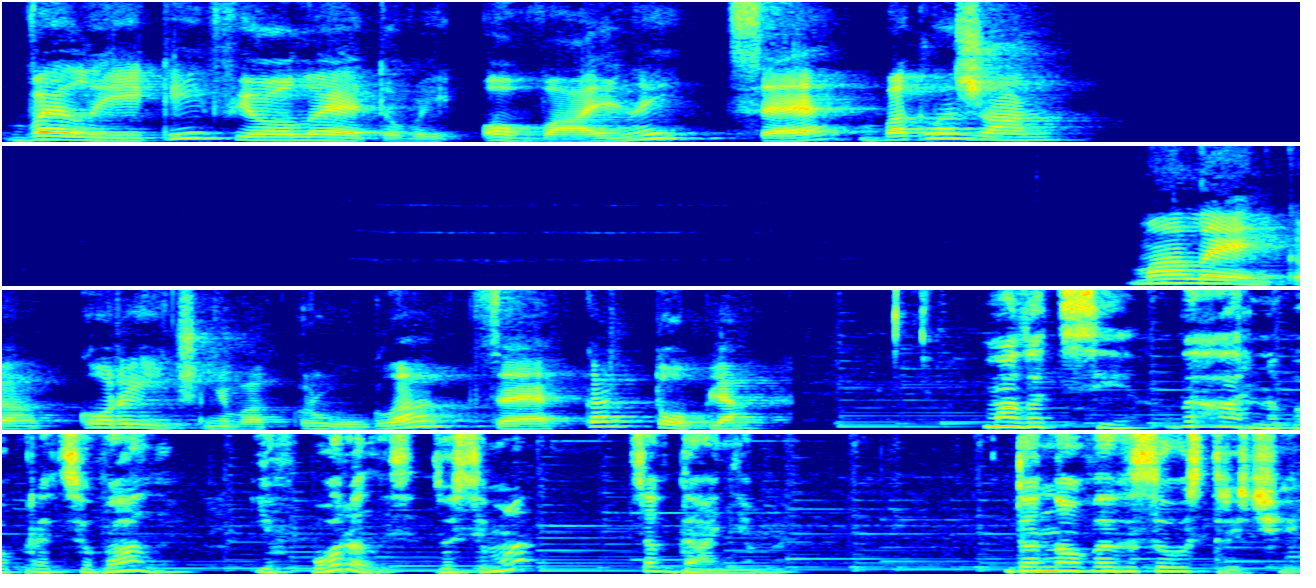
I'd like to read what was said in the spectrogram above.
Великий фіолетовий овальний це баклажан. Маленька коричнева кругла це картопля. Молодці, ви гарно попрацювали і впорались з усіма завданнями. До нових зустрічей!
